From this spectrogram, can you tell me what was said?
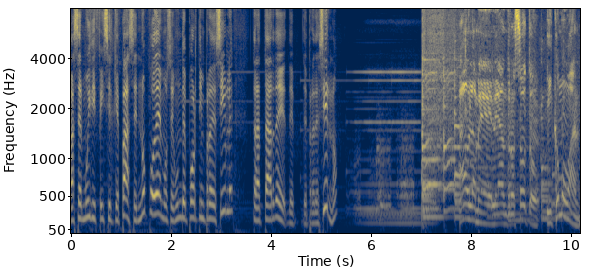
va a ser muy difícil que pase, no podemos en un deporte impredecible tratar de, de- de predecir, ¿no? Háblame, Leandro Soto. ¿Y cómo van?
